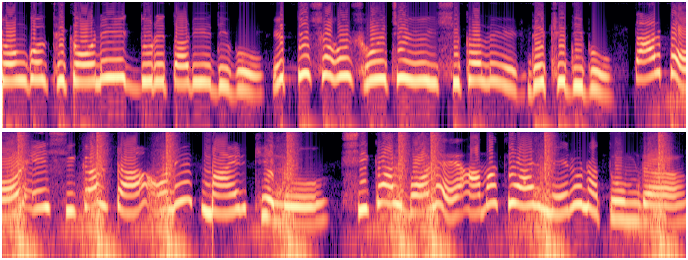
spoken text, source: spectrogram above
জঙ্গল থেকে অনেক দূরে তাড়িয়ে দিব। এত সাহস হয়েছে এই শিকালের, দেখে দিব। তারপর এই শিকালটা অনেক মায়ের খেলো। শিকাল বলে, আমাকে আর মেরো না তোমরা।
